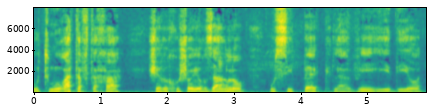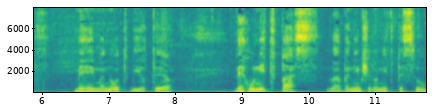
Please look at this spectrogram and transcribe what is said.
ותמורת הבטחה שרכושו יוחזר לו, הוא סיפק לאבי ידיעות מהימנות ביותר, והוא נתפס, והבנים שלו נתפסו,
